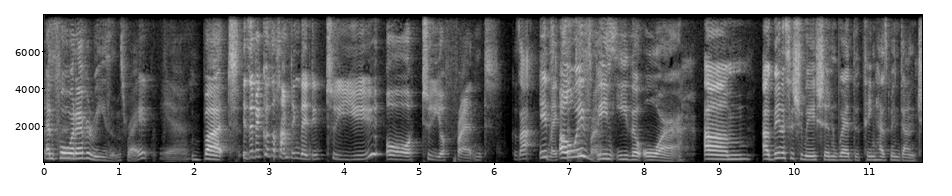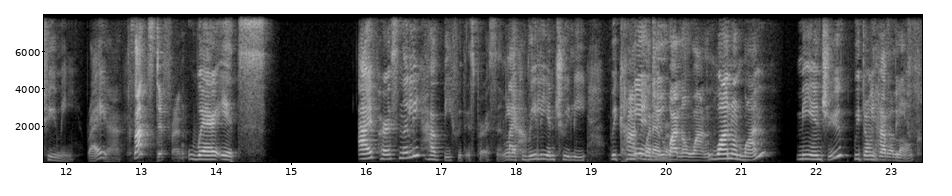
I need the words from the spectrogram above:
and for whatever reasons, right? Yeah. But Is it because of something they did to you or to your friend? Because that it's always been either or. Um, I've been in a situation where the thing has been done to me, right? yeah, because that's different. where it's I personally have beef with this person. Like Yeah. really and truly, we can't Me and whatever. you one on one. one on one, me and you, we don't We get have along beef.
